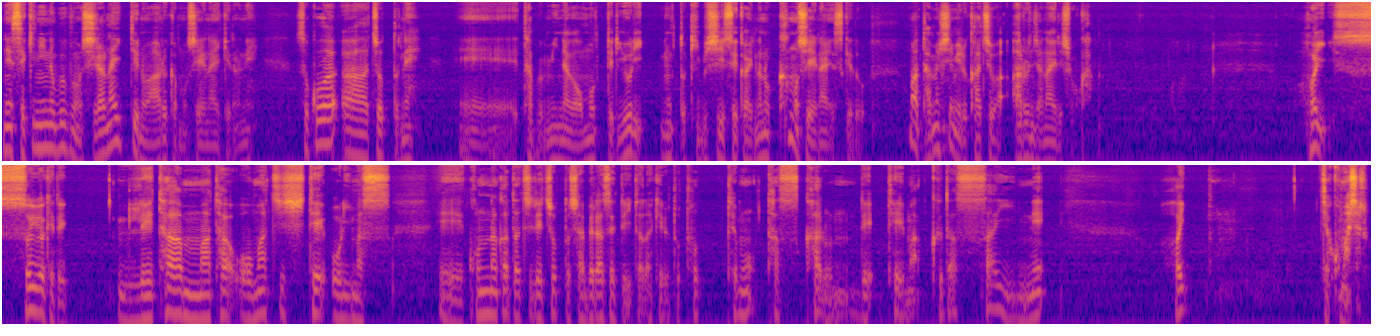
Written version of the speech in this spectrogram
ね、責任の部分を知らないっていうのはあるかもしれないけどね。そこはあちょっとね、えー、多分みんなが思ってるよりもっと厳しい世界なのかもしれないですけどまあ試してみる価値はあるんじゃないでしょうか。はい。そういうわけでレターまたお待ちしております。えー、こんな形でちょっと喋らせていただけるととっても助かるんでテーマくださいね。はい。じゃあコマーシャル。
